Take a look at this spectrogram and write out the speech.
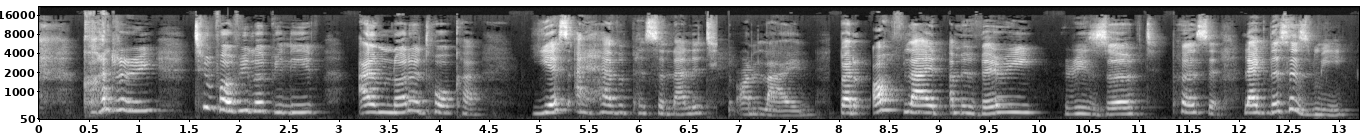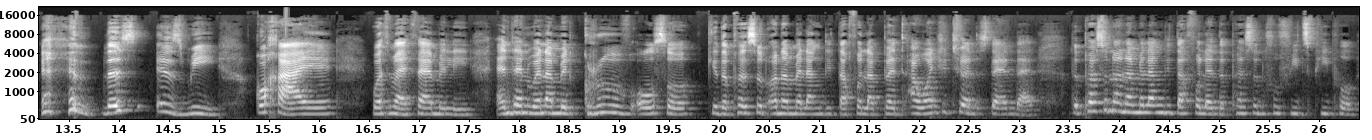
Contrary to popular belief, I'm not a talker. Yes, I have a personality online, but offline, I'm a very reserved person. Like, this is me. this is me. Go with my family. And then when I'm at Groove, also, the person on a melang ditafola. But I want you to understand that the person on a melang ditafola and the person who feeds people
